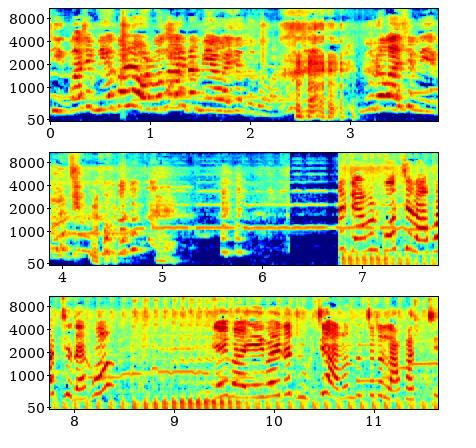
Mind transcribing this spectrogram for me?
ঠিক বয়সে বিয়ে করলে ওর মতো একটা মেয়ে হয়ে যেত তোমার। বুড়ো বয়সে বিয়ে করেছে। হ্যাঁ। কেমন করছে লাফাচ্ছে দেখো? এই বাড়ি এই বাড়িটা ঢুকছে আনন্দ হচ্ছে এটা লাফাচ্ছে।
